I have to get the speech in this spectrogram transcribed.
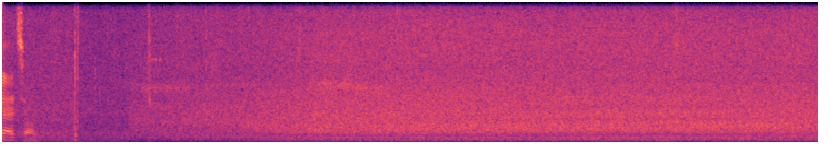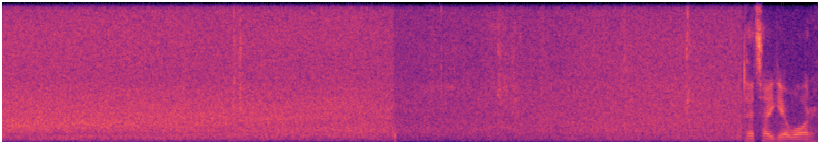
Yeah, it's on. That's how you get water.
